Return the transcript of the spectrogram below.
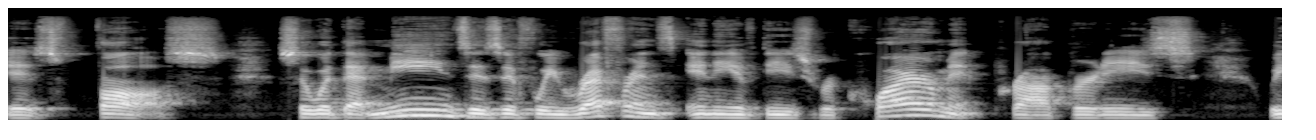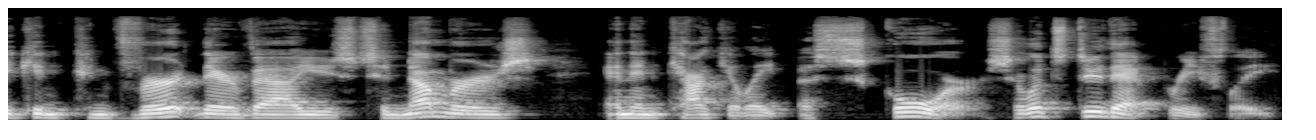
is false. So what that means is if we reference any of these requirement properties, we can convert their values to numbers and then calculate a score. So let's do that briefly.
